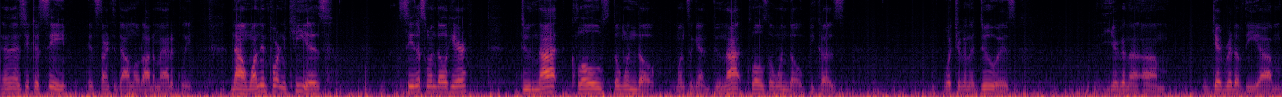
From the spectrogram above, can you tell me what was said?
And as you can see it's starting to download automatically. Now one important key is see this window here? Do not close the window. Once again do not close the window because what you're gonna do is you're gonna um, get rid of the um,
